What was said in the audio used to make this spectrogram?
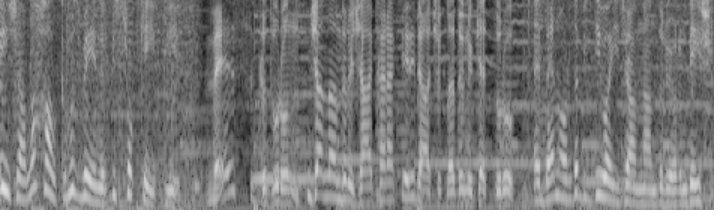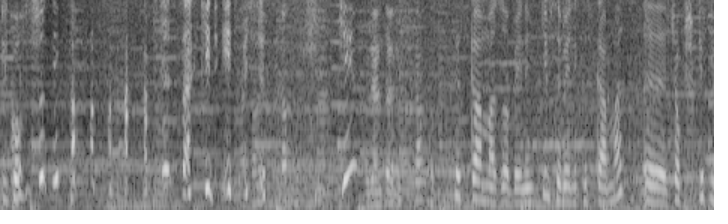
İnşallah halkımız beğenir. Biz çok keyifliyiz. Ve sıkı durun. Canlandıracağı karakteri de açıkladı Nüket Duru. E ben orada bir divayı canlandırıyorum değişiklik olsun diye. Sanki değilmişim. Kim? Bülent Hanım. Kıskanmaz o beni. Kimse beni kıskanmaz. Ee, çok şükür ki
